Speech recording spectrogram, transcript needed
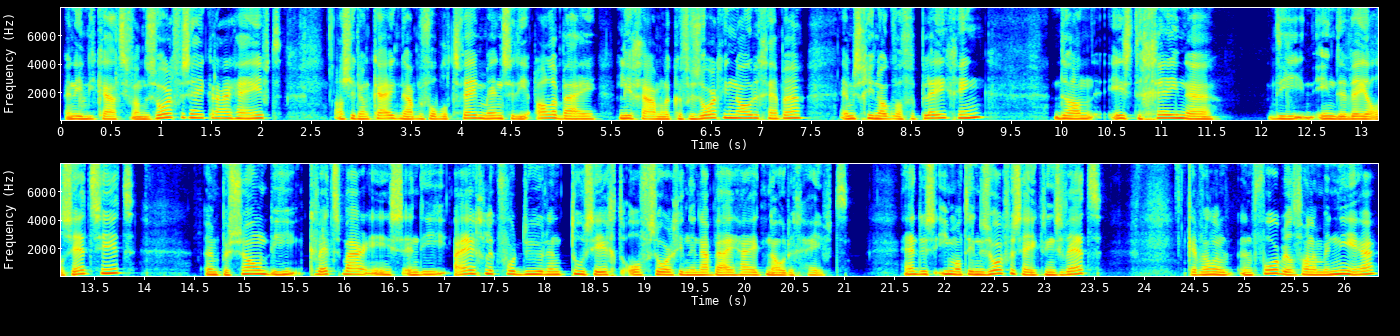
een indicatie van de zorgverzekeraar heeft. Als je dan kijkt naar bijvoorbeeld twee mensen die allebei lichamelijke verzorging nodig hebben en misschien ook wel verpleging, dan is degene die in de WLZ zit een persoon die kwetsbaar is en die eigenlijk voortdurend toezicht of zorg in de nabijheid nodig heeft. Dus iemand in de zorgverzekeringswet. Ik heb wel een, een voorbeeld van een meneer.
